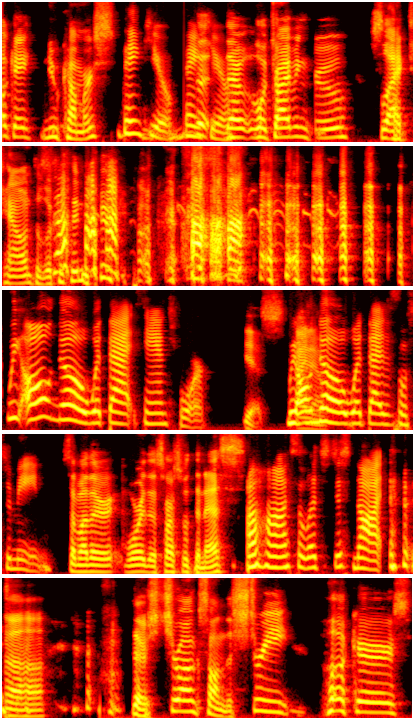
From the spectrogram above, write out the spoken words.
okay. Newcomers. Thank you. Thank The- you. They're driving through Slagtown to look at the newcomers. we all know what that stands for. yes, We I all know. what that is supposed to mean. some other word that starts with an S. Uh huh. So let's just not. Uh huh. There's drunks on the street, hookers.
